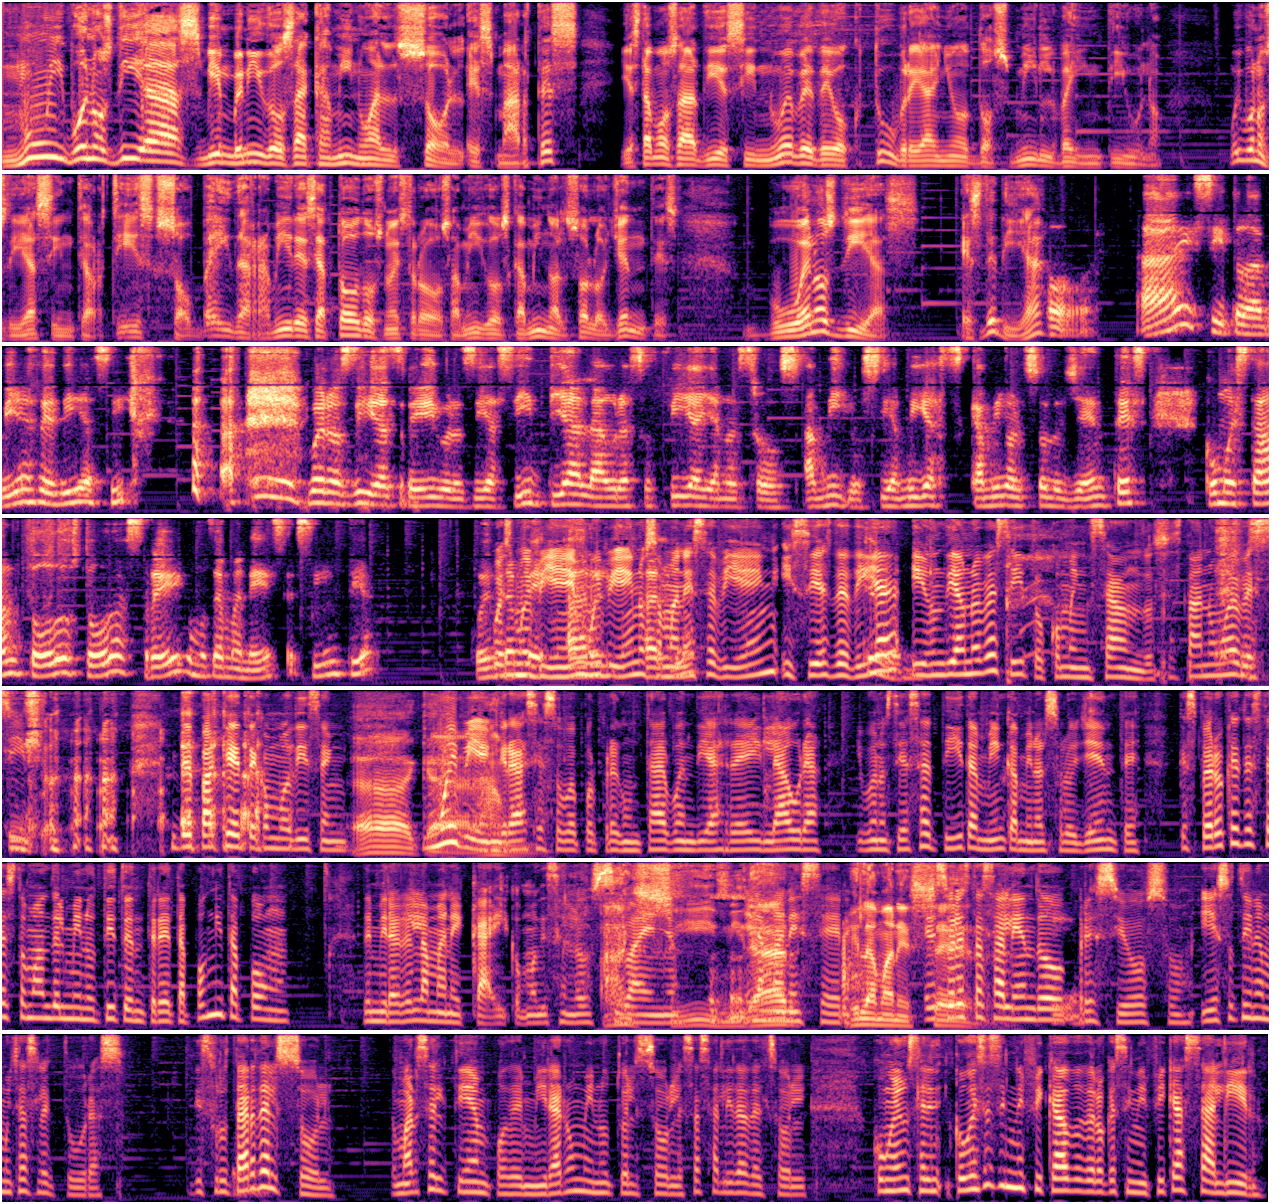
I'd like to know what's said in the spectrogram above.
Muy buenos días, bienvenidos a Camino al Sol. Es martes y estamos a 19 de octubre año 2021. Muy buenos días, Cintia Ortiz, Sobeida Ramírez y a todos nuestros amigos Camino al Sol oyentes. Buenos días. ¿Es de día? Oh, ay, sí, todavía es de día, sí. buenos días, Rey. Buenos días, Cintia, Laura, Sofía y a nuestros amigos y amigas Camino al Sol oyentes. ¿Cómo están todos, todas, Rey? ¿Cómo te amanece, Cintia? pues muy bien, muy bien, nos amanece bien y si es de día y un día nuevecito, comenzando, se está nuevecito, de paquete como dicen. muy bien, gracias Sobe por preguntar, buen día Rey, Laura y buenos días a ti también Camino al Sol oyente, que espero que te estés tomando el minutito entre tapón y tapón de mirar el amanecay, como dicen los cibaeños. Sí, el amanecer. El amanecer. El sol está saliendo precioso y eso tiene muchas lecturas. Disfrutar del sol, tomarse el tiempo de mirar un minuto el sol, esa salida del sol, con, con ese significado de lo que significa salir,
